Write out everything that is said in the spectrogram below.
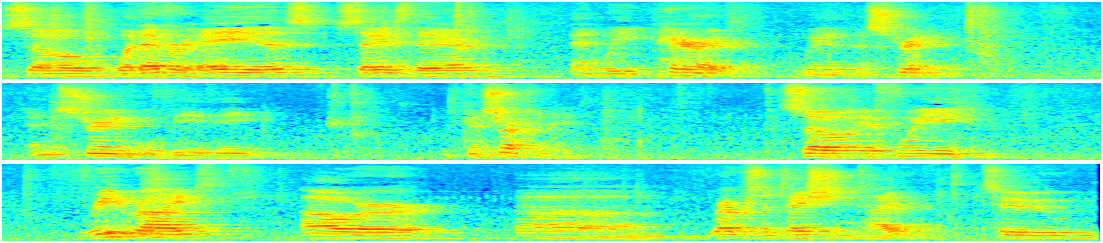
So whatever A is stays there, and we pair it with a string. And the string will be the constructor name. So if we rewrite our um, representation type to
